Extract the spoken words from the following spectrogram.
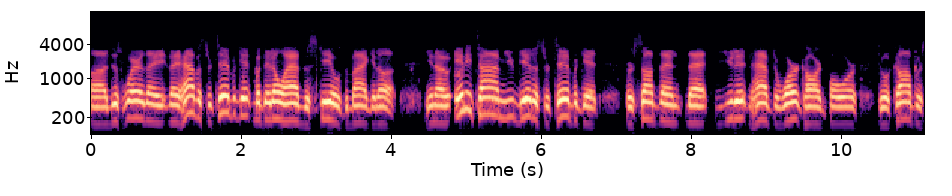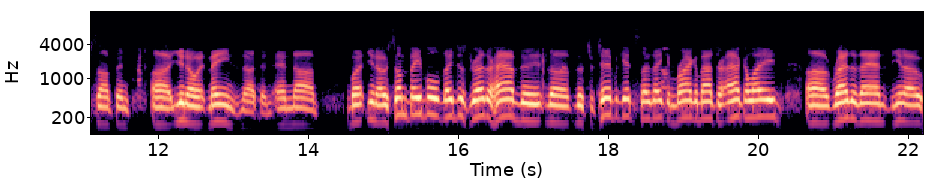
uh, just where they, they have a certificate, but they don't have the skills to back it up. You know, anytime you get a certificate for something that you didn't have to work hard for to accomplish something, uh, you know, it means nothing. And uh, but you know, some people they just rather have the the the certificates so they can brag about their accolades uh, rather than you know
